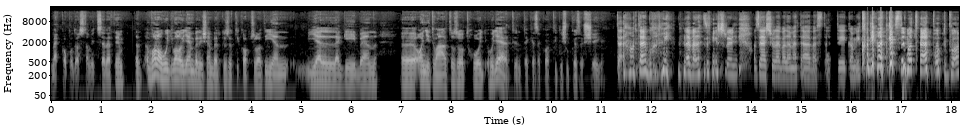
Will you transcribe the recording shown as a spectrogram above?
megkapod azt, amit szeretném. Tehát valahogy, valahogy ember és ember közötti kapcsolat ilyen jellegében annyit változott, hogy, hogy eltűntek ezek a típusú közösségek a tábori levelezésre, hogy az első levelemet elvesztették, amikor jelentkeztem a táborba,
